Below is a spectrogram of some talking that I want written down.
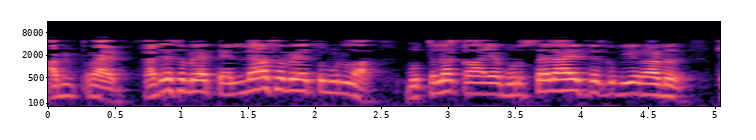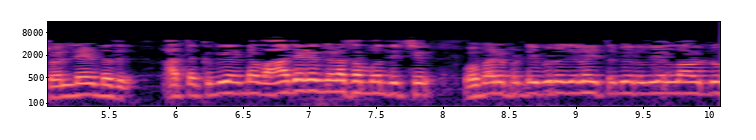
അഭിപ്രായം. അതേസമയത്ത് എല്ലാ സമയത്തുമുള്ള മുത്തലക്കായ മുർസലായ തെക്കുബീറാണ് ചൊല്ലേണ്ടത്. ആ തെക്കുബീറിന്റെ വാചകങ്ങളെ സംബന്ധിച്ച് അലി അള്ളാഹുന്നു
